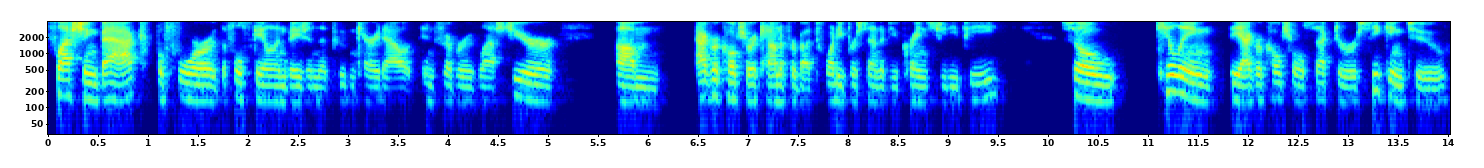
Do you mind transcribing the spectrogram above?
flashing back before the full scale invasion that Putin carried out in February of last year, um, agriculture accounted for about 20% of Ukraine's GDP. So, killing the agricultural sector or seeking to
